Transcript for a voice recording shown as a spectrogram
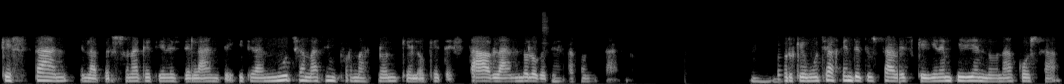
que están en la persona que tienes delante, que te dan mucha más información que lo que te está hablando, lo que te está contando. Porque mucha gente, tú sabes, que vienen pidiendo una cosa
